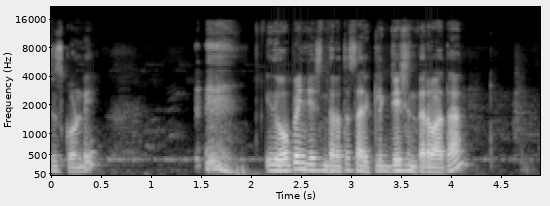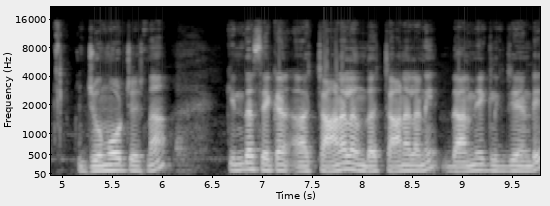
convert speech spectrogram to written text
చూసుకోండి. ఇది ఓపెన్ చేసిన తర్వాత సరే క్లిక్ చేసిన తర్వాత జూమ్ అవుట్ చేసిన కింద సెకండ్ ఛానల్ ఉందా? ఛానల్ అని దాని మీద క్లిక్ చేయండి.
